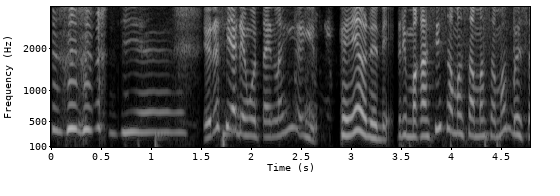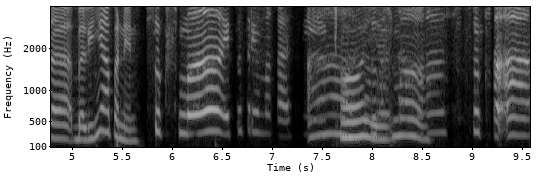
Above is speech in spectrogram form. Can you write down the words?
Iya. Yaudah sih ada yang mau tanya lagi gak gitu? kayaknya udah deh Terima kasih sama-sama sama bahasa Balinya apa nih? Suksma itu terima kasih. Oh, iya. Suksma. Ah, ah,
